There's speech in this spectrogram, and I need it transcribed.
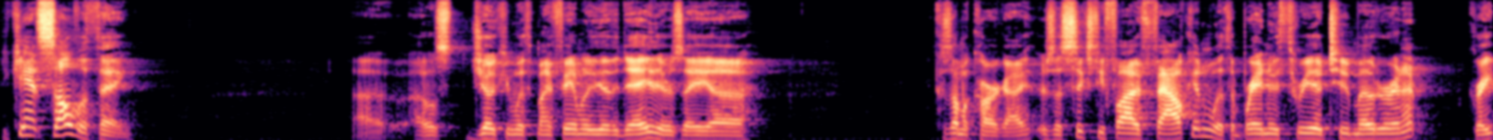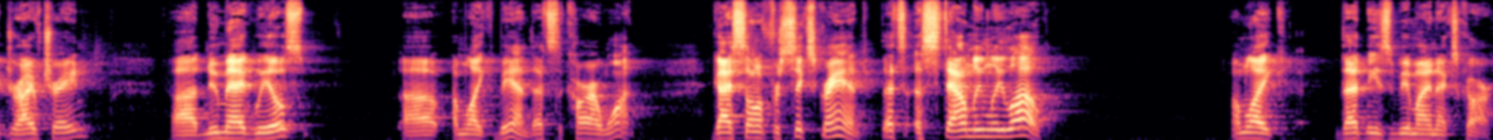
you can't sell the thing. Uh, I was joking with my family the other day. There's a, because uh, I'm a car guy, there's a 65 Falcon with a brand new 302 motor in it, great drivetrain, uh, new mag wheels. Uh, I'm like, man, that's the car I want. Guy selling for six grand. That's astoundingly low. I'm like, that needs to be my next car.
